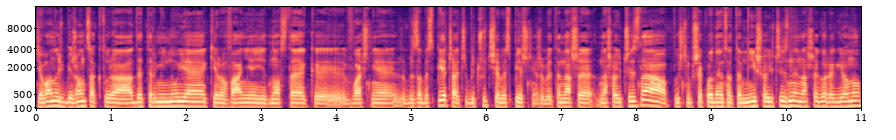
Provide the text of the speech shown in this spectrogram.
Działalność bieżąca, która determinuje kierowanie jednostek y, właśnie, żeby zabezpieczać, żeby czuć się bezpiecznie, żeby te nasze, nasza ojczyzna, a później przekładając na te mniejsze ojczyzny naszego regionu,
